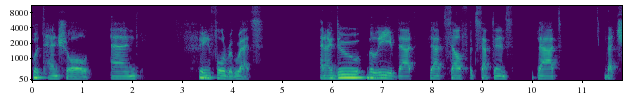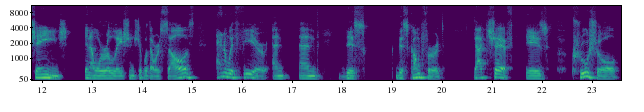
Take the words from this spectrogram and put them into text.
potential and painful regrets. And I do believe that that self-acceptance, that that change in our relationship with ourselves and with fear and and this discomfort, that shift is crucial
